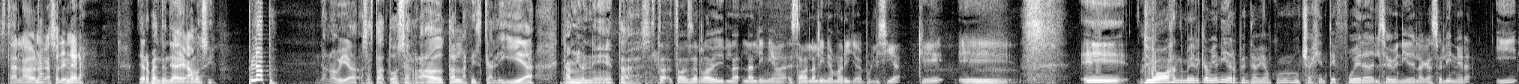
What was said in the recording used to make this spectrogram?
Está al lado de una gasolinera. De repente un día llegamos y... ¡Plop! Ya no había... O sea, estaba todo cerrado, tal. La fiscalía, camionetas. Está- estaba cerrado y la, la línea, estaba la línea amarilla de policía que eh, eh, yo iba bajándome del camión y de repente había como mucha gente fuera del Seven y de la gasolinera y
